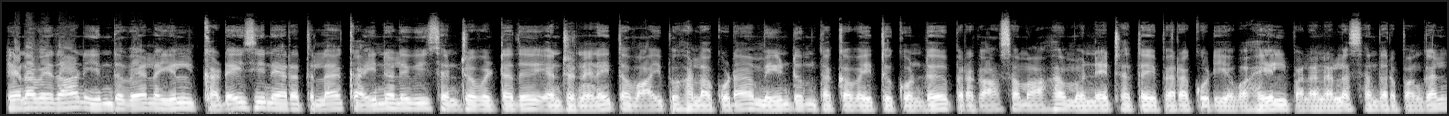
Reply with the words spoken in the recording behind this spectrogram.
எனவேதான் இந்த வேளையில் கடைசி நேரத்தில் கை நழுவி சென்று விட்டது என்று நினைத்த வாய்ப்புகளை கூட மீண்டும் தக்க வைத்து கொண்டு பிரகாசமாக முன்னேற்றத்தை பெறக்கூடிய வகையில் பல நல்ல சந்தர்ப்பங்கள்.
